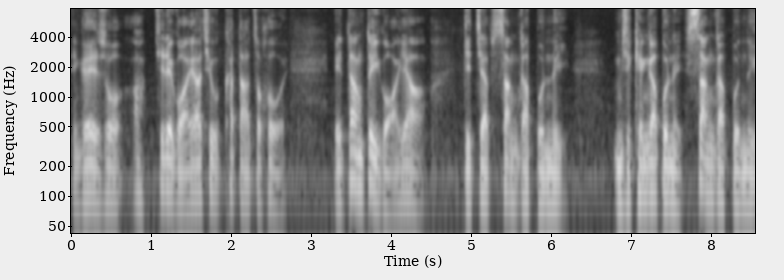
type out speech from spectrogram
你可以说啊，这个寡亚就卡达之后，诶，当对寡亚。直接上个本垒，不是看个本垒，上个本垒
